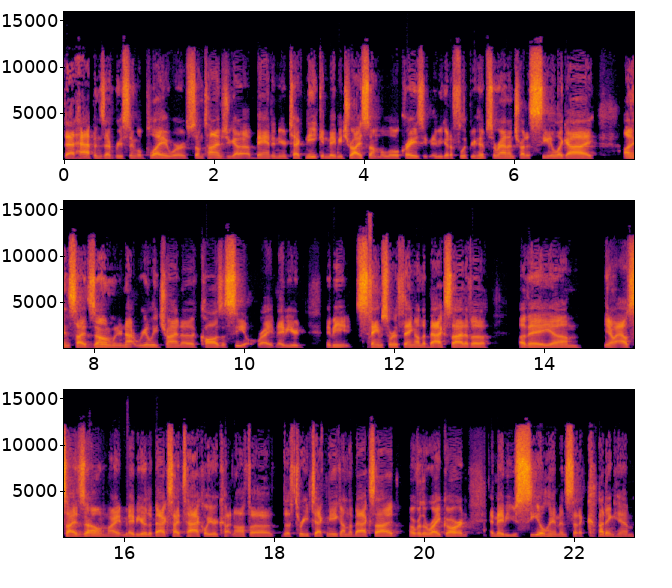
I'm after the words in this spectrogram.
that happens every single play where sometimes you got to abandon your technique and maybe try something a little crazy. Maybe you got to flip your hips around and try to seal a guy on inside zone when you're not really trying to cause a seal, right? Maybe you're maybe same sort of thing on the backside of a of a um, you know outside zone right? Maybe you're the backside tackle you're cutting off a the three technique on the backside over the right guard and maybe you seal him instead of cutting him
